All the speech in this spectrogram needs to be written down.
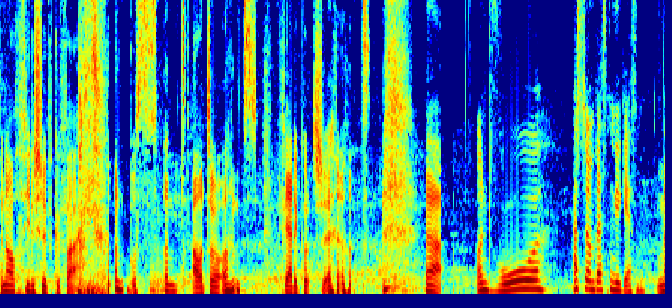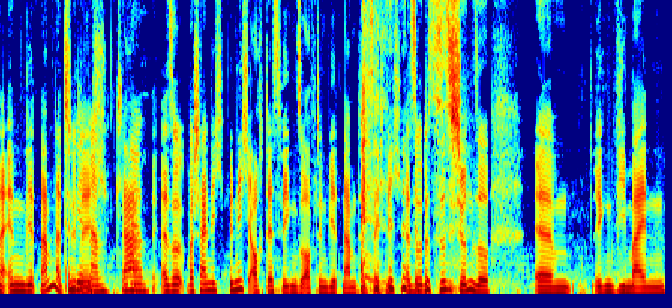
bin auch viel Schiff gefahren und Bus und Auto und Pferdekutsche. Und, ja, Und wo hast du am besten gegessen? na, in Vietnam natürlich. Vietnam, Klar. ja. Also wahrscheinlich bin ich auch deswegen so oft in Vietnam tatsächlich. also das ist schon so ähm, irgendwie mein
